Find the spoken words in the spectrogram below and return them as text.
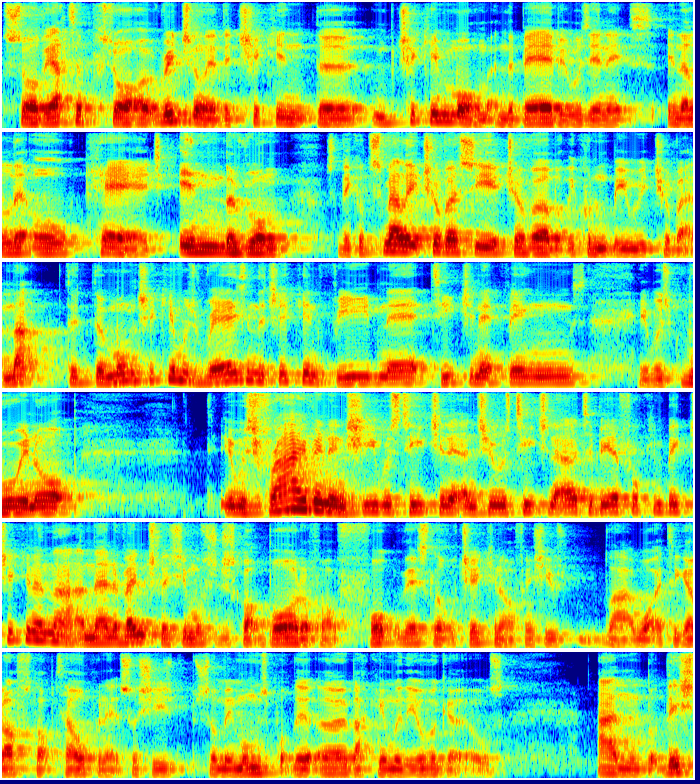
So they had to. So originally, the chicken, the chicken mum and the baby was in its in a little cage in the room, so they could smell each other, see each other, but they couldn't be with each other. And that the, the mum chicken was raising the chicken, feeding it, teaching it things. It was growing up. It was thriving, and she was teaching it, and she was teaching it how to be a fucking big chicken and that. And then eventually, she must have just got bored and thought, "Fuck this little chicken off," and she was like wanted to get off, stopped helping it. So she's so my mum's put the her back in with the other girls and but this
